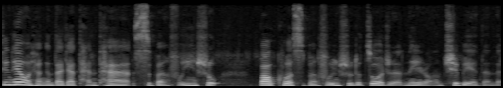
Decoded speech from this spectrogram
今天我想跟大家谈谈四本福音书，包括四本福音书的作者、内容、区别等等。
